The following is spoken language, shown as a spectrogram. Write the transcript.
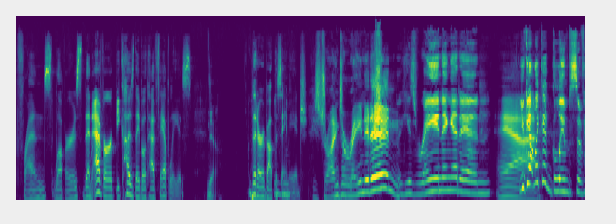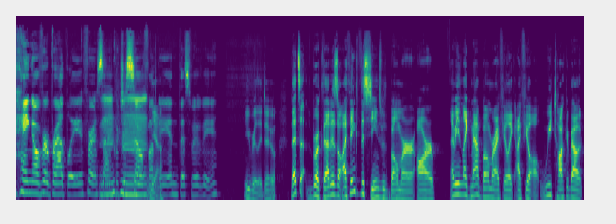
friends, lovers than ever because they both have families yeah. that are about the same age. He's trying to rein it in. He's reining it in. Yeah. You get like a glimpse of Hangover Bradley for a sec, which is so Mm-hmm. funny in this movie. You really do. That's Brooke. That is. I think the scenes with Bomer are. I mean, like Matt Bomer. I feel like I feel we talked about.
